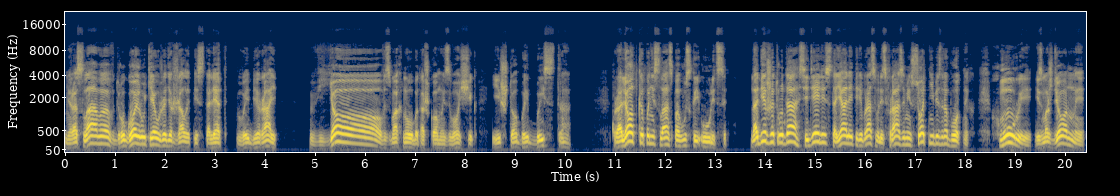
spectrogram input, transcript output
Мирослава в другой руке уже держала пистолет. — Выбирай. — Вьё! — взмахнул баташком извозчик. — И чтобы быстро. Пролетка понеслась по узкой улице. На бирже труда сидели, стояли, перебрасывались фразами сотни безработных. Хмурые, изможденные,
